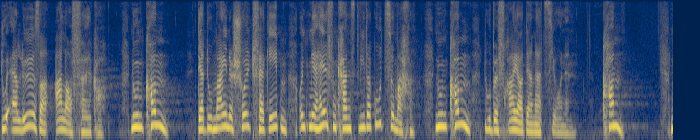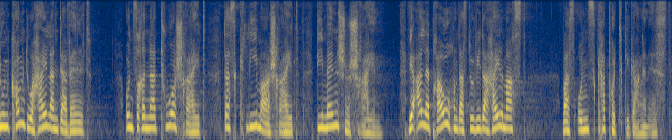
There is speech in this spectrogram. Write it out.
du Erlöser aller Völker. Nun komm, der du meine Schuld vergeben und mir helfen kannst, wieder gut zu machen. Nun komm, du Befreier der Nationen. Komm. Nun komm, du Heiland der Welt. Unsere Natur schreit, das Klima schreit, die Menschen schreien. Wir alle brauchen, dass du wieder heil machst, was uns kaputt gegangen ist.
